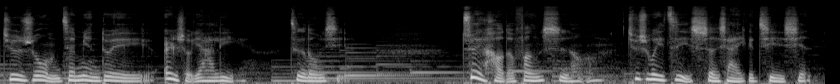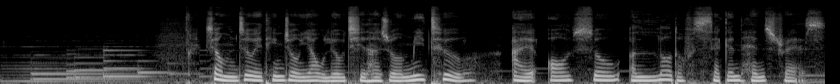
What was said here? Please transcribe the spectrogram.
就是说，我们在面对二手压力这个东西，最好的方式哈，就是为自己设下一个界限。像我们这位听众幺五六七，他说：“Me too, I also a lot of second-hand stress。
